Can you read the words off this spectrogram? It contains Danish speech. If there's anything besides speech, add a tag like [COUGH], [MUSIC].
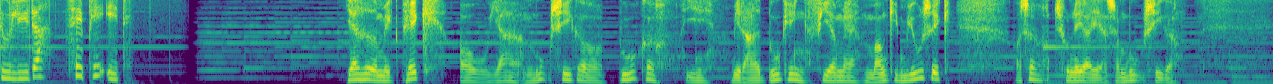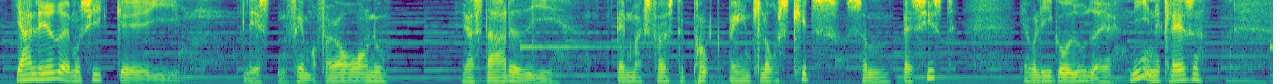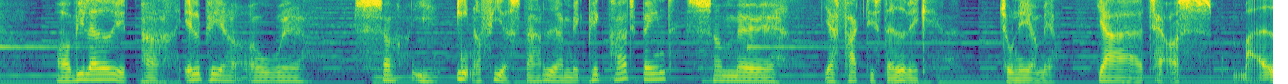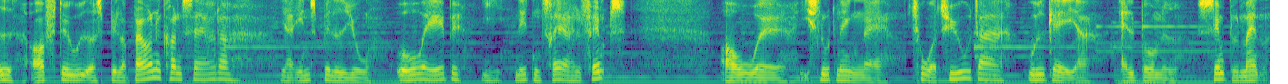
Du lytter til P1. Jeg hedder Mick Peck, og jeg er musiker og booker i mit eget bookingfirma Monkey Music, og så turnerer jeg som musiker. Jeg har levet af musik øh, i næsten 45 år nu. Jeg startede i Danmarks første punkband Lost Kids som bassist. Jeg var lige gået ud af 9. klasse, og vi lavede et par LP'er, og øh, så i 81 startede jeg McPick Pick Party Band, som øh, jeg faktisk stadigvæk turnerer med. Jeg tager også meget ofte ud og spiller børnekoncerter. Jeg indspillede jo Åabe i 1993, og øh, i slutningen af 22, der udgav jeg albummet Simpel Mand,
